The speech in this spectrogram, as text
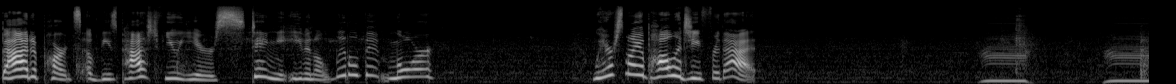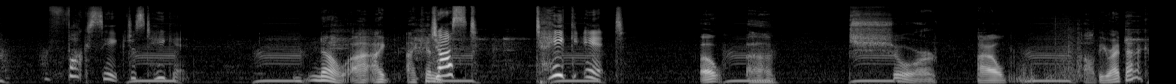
bad parts of these past few years sting even a little bit more? Where's my apology for that? For fuck's sake, just take it. No, I, I, I can. Just take it. Oh, uh, sure. I'll, I'll be right back.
